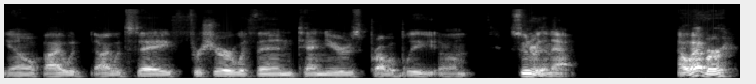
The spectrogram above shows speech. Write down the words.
you know, I would I would say for sure within 10 years, probably um, sooner than that. However,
